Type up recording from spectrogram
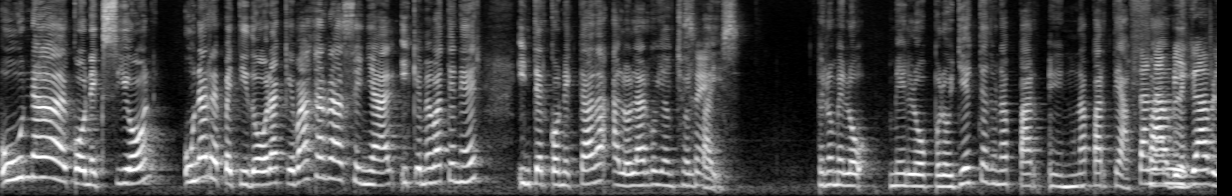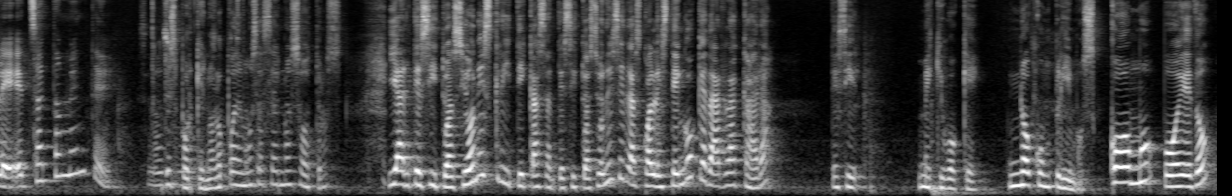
una conexión, una repetidora que baja la señal y que me va a tener interconectada a lo largo y ancho del Sí. país. Pero me lo, me lo proyecta de una par- en una parte Tan afable. amigable, exactamente. Entonces, ¿por qué no lo podemos hacer nosotros? Y ante situaciones críticas, ante situaciones en las cuales tengo que dar la cara, decir, me equivoqué, no cumplimos. ¿Cómo puedo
